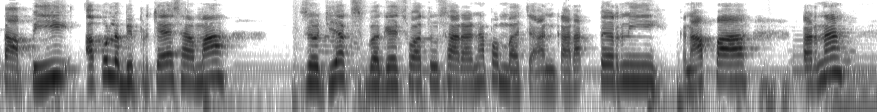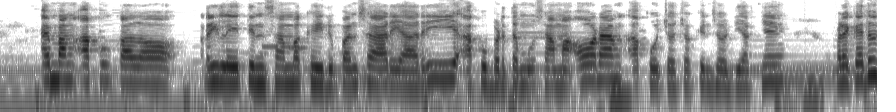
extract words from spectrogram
Tapi aku lebih percaya sama zodiak sebagai suatu sarana pembacaan karakter nih. Kenapa? Karena emang aku kalau relatein sama kehidupan sehari-hari, aku bertemu sama orang, aku cocokin zodiaknya, mereka itu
